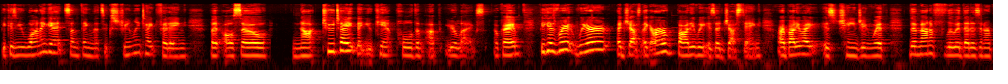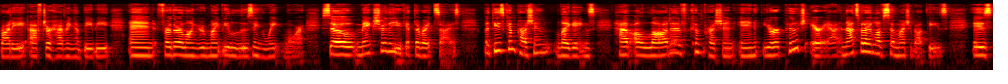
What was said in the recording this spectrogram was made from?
because you want to get something that's extremely tight fitting, but also not too tight that you can't pull them up your legs okay? Because we're we're adjust like our body weight is adjusting. Our body weight is changing with the amount of fluid that is in our body after having a baby and further along you might be losing weight more. So make sure that you get the right size. But these compression leggings have a lot of compression in your pooch area and that's what i love so much about these is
